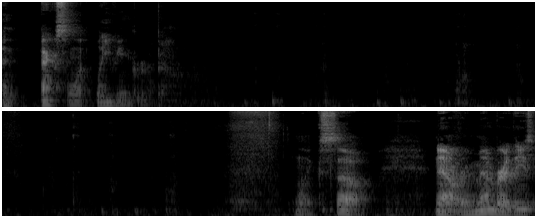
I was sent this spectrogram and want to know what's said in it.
an excellent leaving group. Like so. Now remember these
